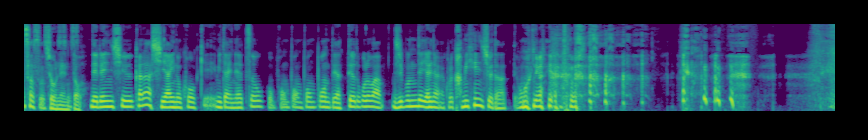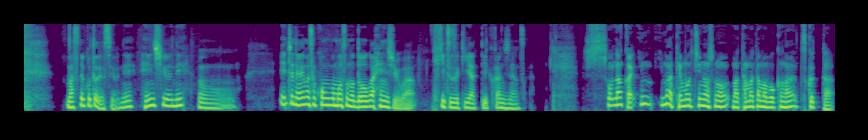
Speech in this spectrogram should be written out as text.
そうそうそうそう少年と。で、練習から試合の光景みたいなやつを、こう、ポンポンポンポンってやってるところは、自分でやりながら、これ紙編集だなって思いながらやってました。まあ、そういうことですよね。編集ね。うん。え、ちょっと山さん、今後もその動画編集は引き続きやっていく感じなんですか？そう、なんか、い今手持ちのその、まあ、たまたま僕が作った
